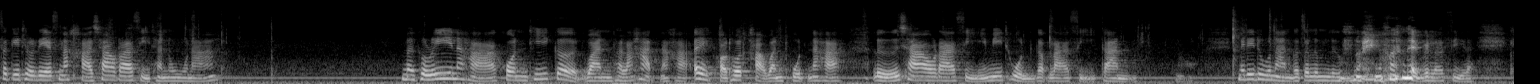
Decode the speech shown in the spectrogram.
สกิเทเรสนะคะ ชาวราศีธนูนะ Mercury นะคะ คนที่เกิดวันพฤหัสนะคะ เอ้ย ขอโทษค่ะวันพุธนะคะ หรือชาวราศีมีถุนกับราศีกัน ไม่ได้ดูนานก็จะลืมๆหน่อยว่าไหนเป็นราศีอะไรแค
